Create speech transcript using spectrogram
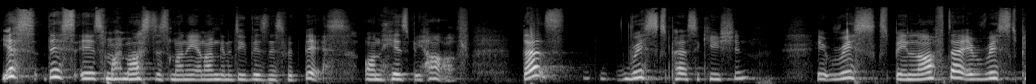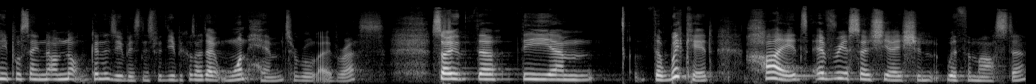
Yes, this is my master's money, and I'm going to do business with this on his behalf. That risks persecution. It risks being laughed at. It risks people saying, No, I'm not going to do business with you because I don't want him to rule over us. So the, the, um, the wicked hides every association with the master,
